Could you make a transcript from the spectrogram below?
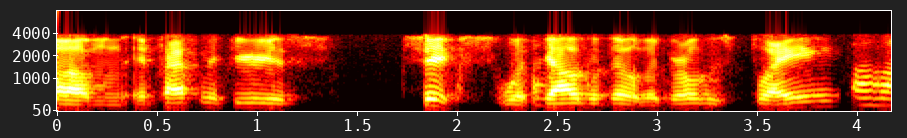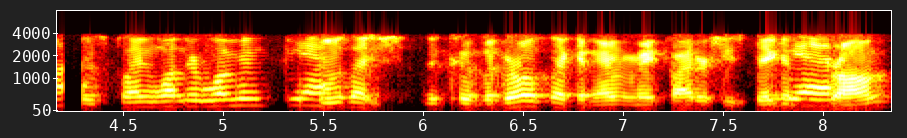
um in Fast and the Furious Six with Gal Gadot, the girl who's playing Uh-huh. who's playing Wonder Woman. Yeah. She was like because the girl's like an MMA fighter. She's big and Yeah. strong.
